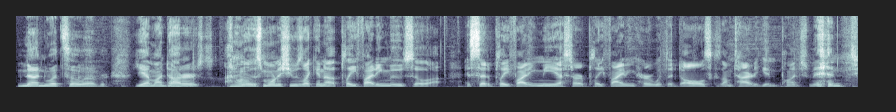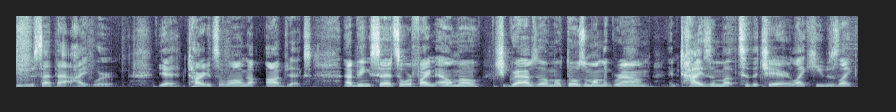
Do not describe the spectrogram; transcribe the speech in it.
none whatsoever. Yeah, my daughter. I don't know. This morning she was like in a play fighting mood. So uh, instead of play fighting me, I started play fighting her with the dolls because I'm tired of getting punched, man. She's just at that height where, yeah, targets the wrong objects. That being said, so we're fighting Elmo. She grabs Elmo, throws him on the ground, and ties him up to the chair like he was like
